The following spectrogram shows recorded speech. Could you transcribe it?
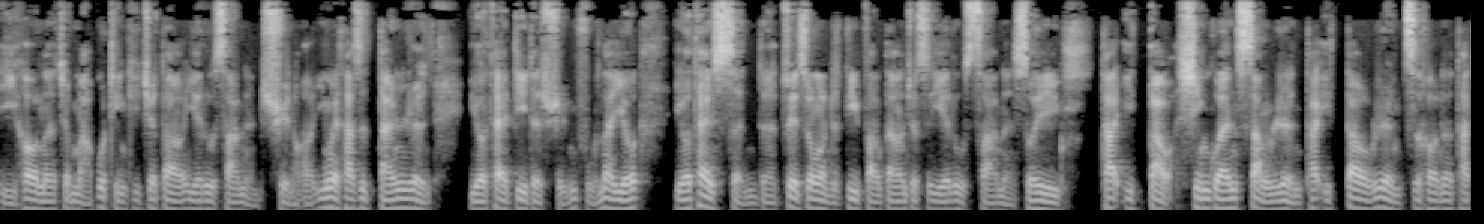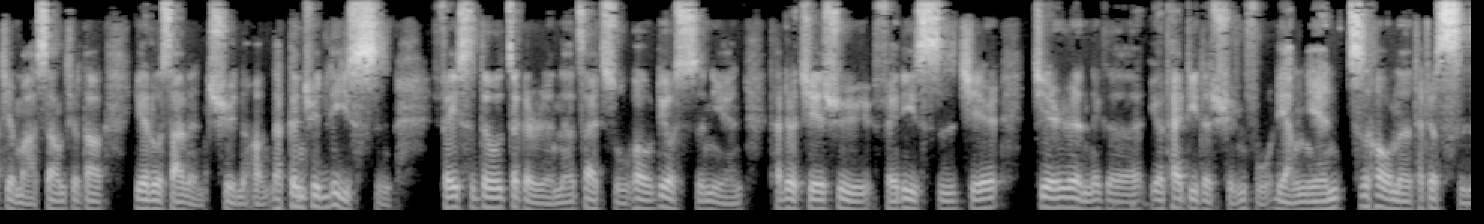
以后呢，就马不停蹄就到耶路撒冷去了哈，因为他是担任犹太地的巡抚，那犹犹太省的最重要的地方当然就是耶路撒冷，所以他一到新官上任，他一到任之后呢，他就马上就到耶路撒冷去了哈。那根据历史。菲斯都这个人呢，在主后六十年，他就接续菲利斯接接任那个犹太地的巡抚。两年之后呢，他就死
